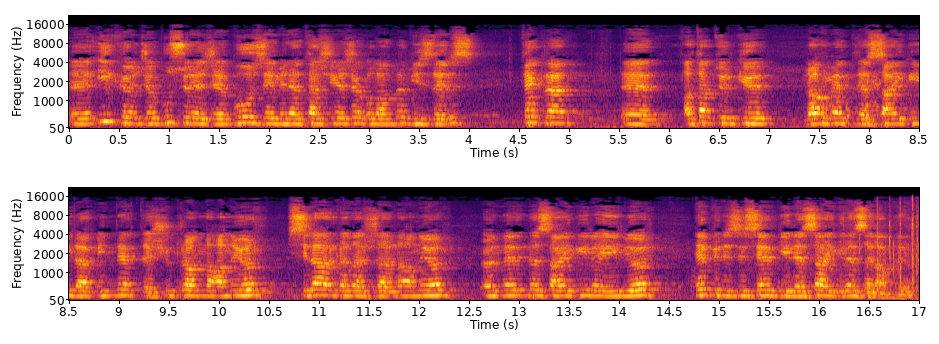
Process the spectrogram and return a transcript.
e, ilk önce bu sürece, bu zemine taşıyacak olan da bizleriz. Tekrar e, Atatürk'ü rahmetle, saygıyla, minnetle, şükranla anıyor. Silah arkadaşlarını anıyor. Önlerinde saygıyla eğiliyor. Hepinizi sevgiyle, saygıyla selamlıyorum.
